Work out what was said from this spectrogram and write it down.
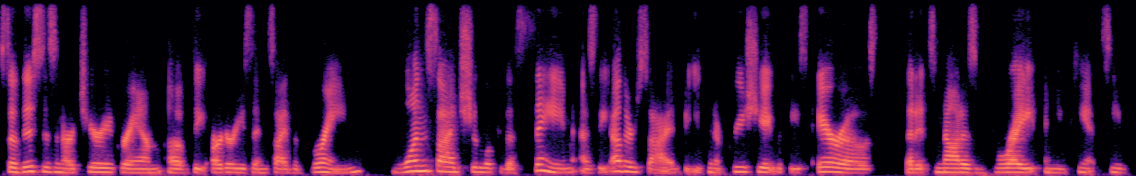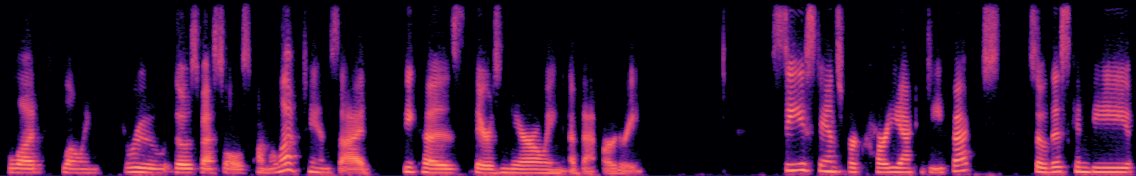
So this is an arteriogram of the arteries inside the brain. One side should look the same as the other side, but you can appreciate with these arrows that it's not as bright and you can't see blood flowing through those vessels on the left hand side because there's narrowing of that artery. C stands for cardiac defects. So this can be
